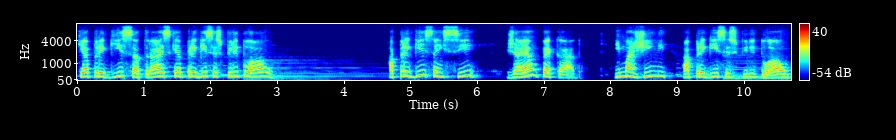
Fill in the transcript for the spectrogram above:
que a preguiça traz, que é a preguiça espiritual. A preguiça em si já é um pecado. Imagine a preguiça espiritual,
